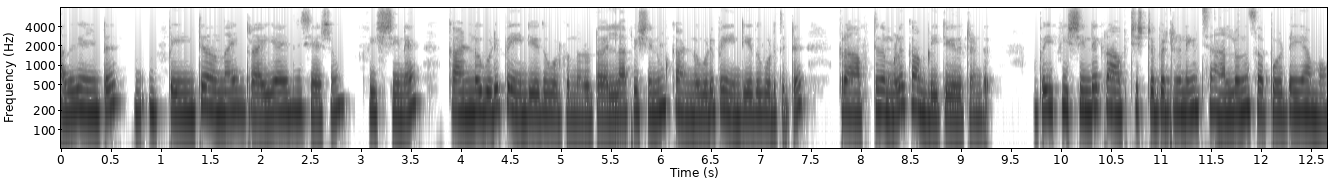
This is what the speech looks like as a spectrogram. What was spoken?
അത് കഴിഞ്ഞിട്ട് പെയിന്റ് നന്നായി ഡ്രൈ ആയതിനു ശേഷം ഫിഷിനെ കണ്ണുകൂടി പെയിന്റ് ചെയ്ത് കൊടുക്കുന്നുണ്ട് കേട്ടോ എല്ലാ ഫിഷിനും കണ്ണുകൂടി പെയിന്റ് ചെയ്ത് കൊടുത്തിട്ട് ക്രാഫ്റ്റ് നമ്മൾ കംപ്ലീറ്റ് ചെയ്തിട്ടുണ്ട്. അപ്പോൾ ഈ ഫിഷിന്റെ ക്രാഫ്റ്റ് ഇഷ്ടപ്പെട്ടിട്ടുണ്ടെങ്കിൽ ചാനലൊന്ന് സപ്പോർട്ട് ചെയ്യാമോ?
